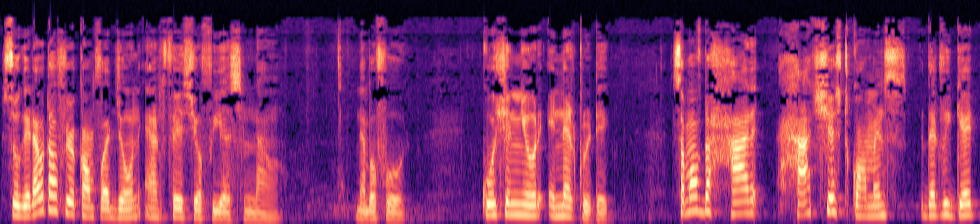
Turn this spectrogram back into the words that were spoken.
So get out of your comfort zone and face your fears now. Number 4. Question your inner critic. Some of the hard, harshest comments that we get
